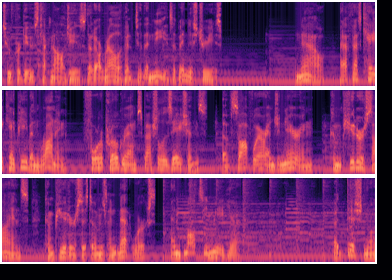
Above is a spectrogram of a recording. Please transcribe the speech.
to produce technologies that are relevant to the needs of industries. Now, FSKKP been running four program specializations of software engineering, computer science, computer systems and networks, and multimedia. Additional,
